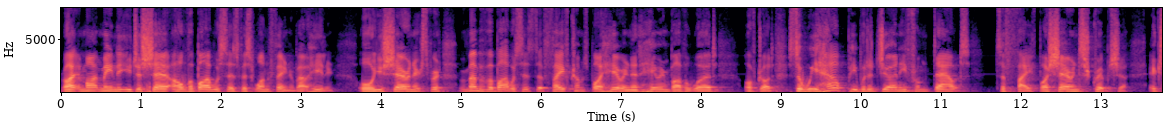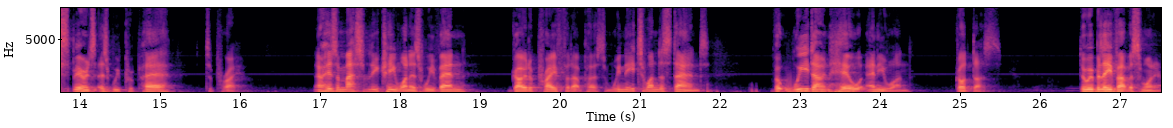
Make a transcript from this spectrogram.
Right? It might mean that you just share, oh, the Bible says this one thing about healing, or you share an experience. Remember, the Bible says that faith comes by hearing, and hearing by the word of God. So we help people to journey from doubt to faith by sharing scripture, experience as we prepare to pray. Now, here's a massively key one as we then go to pray for that person. We need to understand that we don't heal anyone, God does. Do we believe that this morning?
